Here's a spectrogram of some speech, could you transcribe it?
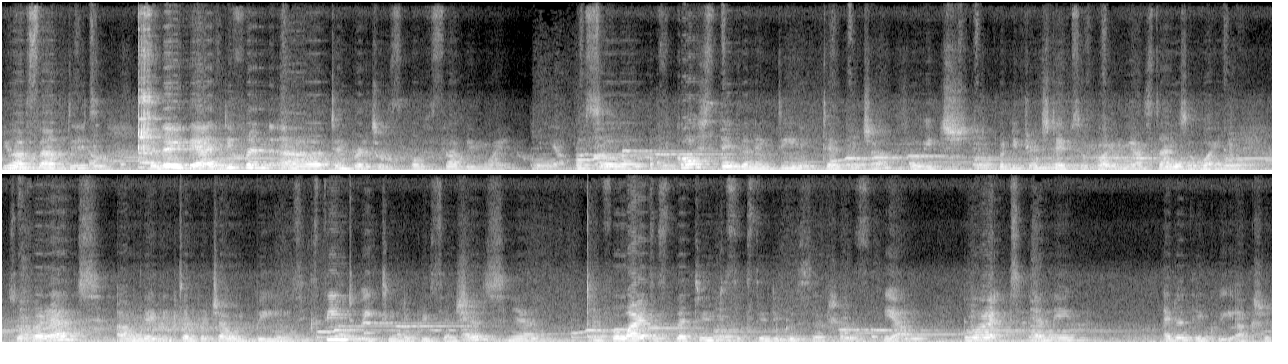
You have served it, but there, there are different uh, temperatures of serving wine. Yeah. So of course there's an ideal temperature for each for different types of wine, Yeah. styles of wine. So for red, um, the ideal temperature would be 16 to 18 degrees Celsius. Yeah. And for white, it's 13 to 16 degrees Celsius. Yeah. But I mean, I don't think we actually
